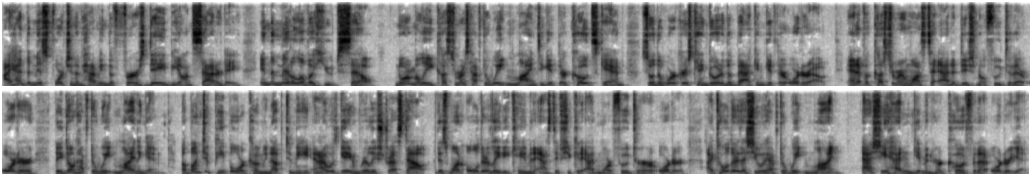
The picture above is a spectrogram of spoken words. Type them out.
I had the misfortune of having the first day be on Saturday, in the middle of a huge sale. Normally, customers have to wait in line to get their code scanned so the workers can go to the back and get their order out. And if a customer wants to add additional food to their order, they don't have to wait in line again. A bunch of people were coming up to me and I was getting really stressed out. This one older lady came and asked if she could add more food to her order. I told her that she would have to wait in line as she hadn't given her code for that order yet.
